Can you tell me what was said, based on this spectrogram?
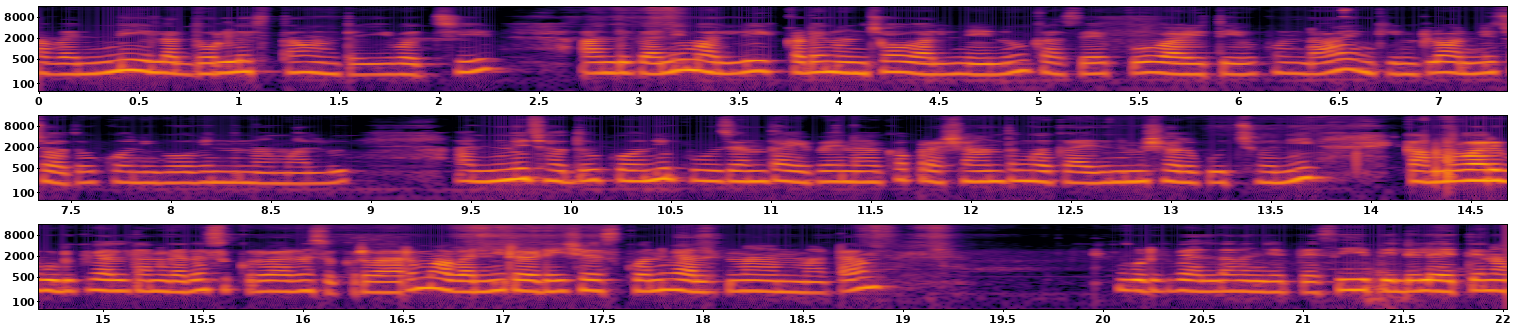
అవన్నీ ఇలా దొర్లిస్తూ ఉంటాయి వచ్చి. అందుకని మళ్ళీ ఇక్కడే నుంచోవాలి నేను. కాసేపు వాడి తీయకుండా ఇంక ఇంట్లో అన్నీ చదువుకొని గోవిందనామాలు అన్నీ చదువుకొని పూజ అంతా అయిపోయినాక ప్రశాంతంగా ఒక ఐదు నిమిషాలు కూర్చొని ఇక అమ్మవారి గుడికి వెళ్తాను కదా శుక్రవారం శుక్రవారం అవన్నీ రెడీ చేసుకొని వెళ్తున్నాను అనమాట గుడికి వెళ్దామని చెప్పేసి ఈ పిల్లలు అయితే నా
